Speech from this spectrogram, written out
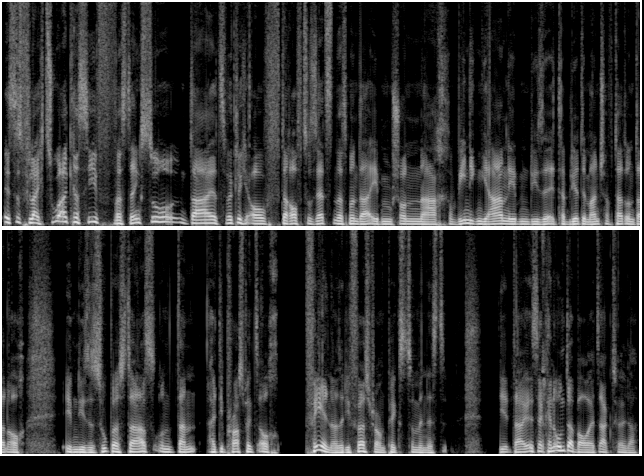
Ist es vielleicht zu aggressiv? Was denkst du, da jetzt wirklich auf, darauf zu setzen, dass man da eben schon nach wenigen Jahren eben diese etablierte Mannschaft hat und dann auch eben diese Superstars und dann halt die Prospects auch fehlen, also die First-Round-Picks zumindest. Die, da ist ja kein Unterbau jetzt aktuell da.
